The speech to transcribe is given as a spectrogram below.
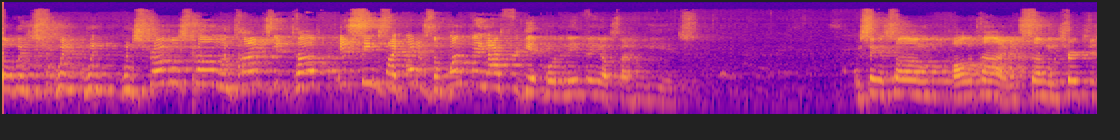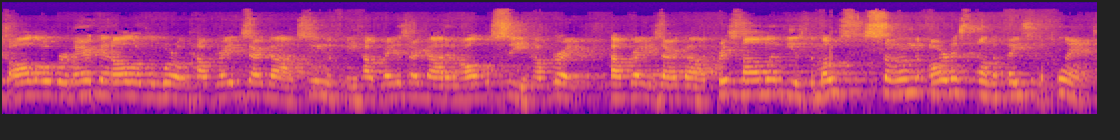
But when, when, when, when struggles come, when times get tough, it seems like that is the one thing I forget more than anything else about who He is. We sing a song all the time. It's sung in churches all over America and all over the world. How great is our God? Sing with me. How great is our God? And all will see how great, how great is our God. Chris Tomlin, he is the most sung artist on the face of the planet.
